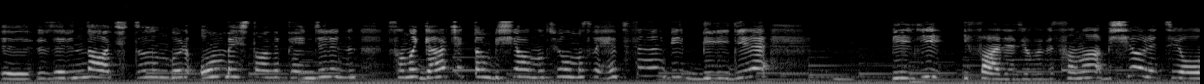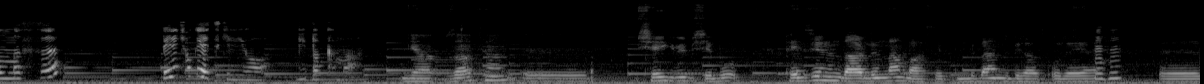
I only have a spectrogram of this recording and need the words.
e, üzerinde açtığın böyle 15 tane pencerenin sana gerçekten bir şey anlatıyor olması ve hepsinin bir bilgiye bilgi ifade ediyor ve sana bir şey öğretiyor olması beni çok etkiliyor bir bakıma. Ya zaten e, şey gibi bir şey bu pencerenin darlığından bahsettim. Ben de biraz oraya Hı hı. e,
